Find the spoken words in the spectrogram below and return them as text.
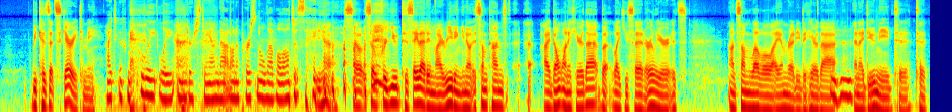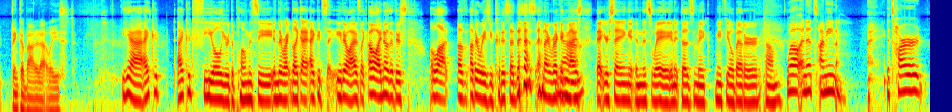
because that's scary to me. I can completely understand that on a personal level. I'll just say. yeah. So so for you to say that in my reading, you know, it's sometimes uh, I don't want to hear that, but like you said earlier, it's on some level I am ready to hear that, Mm-hmm. and I do need to to think about it at least. Yeah, I could I could feel your diplomacy in the right like I, I could say you know, I was like, Oh, I know that there's a lot of other ways you could have said this and I recognize Yeah. that you're saying it in this way and it does make me feel better. Um Well, and it's I mean, it's hard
